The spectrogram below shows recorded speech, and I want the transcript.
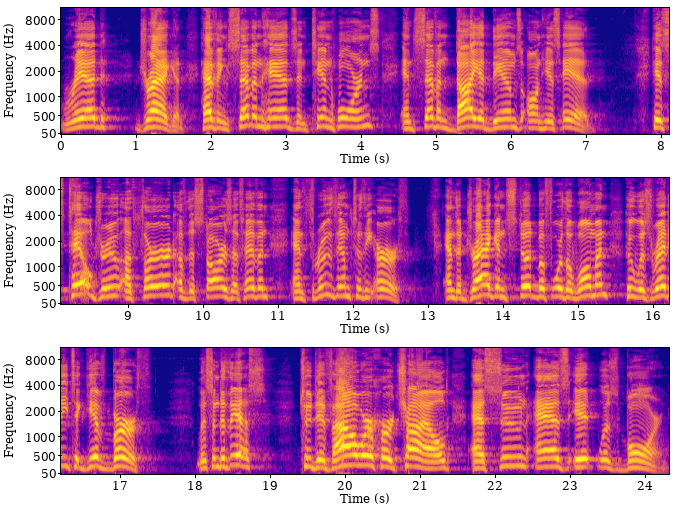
red dragon, having seven heads and ten horns, and seven diadems on his head. His tail drew a third of the stars of heaven and threw them to the earth. And the dragon stood before the woman who was ready to give birth. Listen to this to devour her child as soon as it was born.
